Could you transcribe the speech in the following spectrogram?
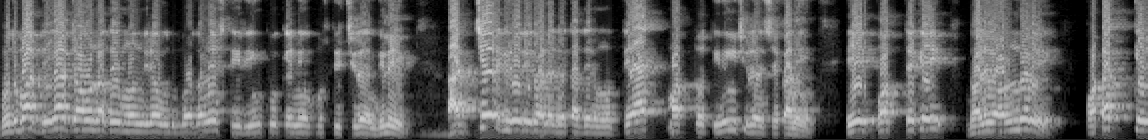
বুধবার দীঘার জগন্নাথের মন্দিরে উদ্বোধনে স্ত্রী রিঙ্কুকে নিয়ে উপস্থিত ছিলেন দিলীপ। রাজ্যের বিরোধী দলের নেতাদের মধ্যে একমাত্র তিনিই ছিলেন সেখানে। এরপর থেকেই দলের অন্দরে কটাক্ষের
